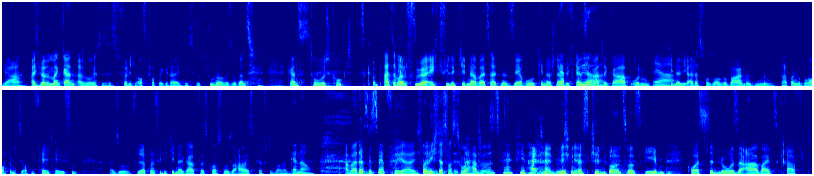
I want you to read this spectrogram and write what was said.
Ja, also ich meine, wenn man ganz, also es ist jetzt völlig off-topic, hat eigentlich nichts damit zu tun, aber wenn man so ganz, ganz historisch guckt, hatte man früher echt viele Kinder, weil es halt eine sehr hohe Kindersterblichkeitsrate früher. gab und Ja. die Kinder die Altersvorsorge waren und die man, hat man gebraucht, damit sie auf dem Feld helfen. Also früher hat man viele Kinder gehabt, weil es kostenlose Arbeitskräfte waren. Genau. Aber das ist ja früher. Ich, war nicht das, was du Da haben wir uns irgendwie Mit weiterentwickelt. dass Kinder uns was geben. Kostenlose Arbeitskraft.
